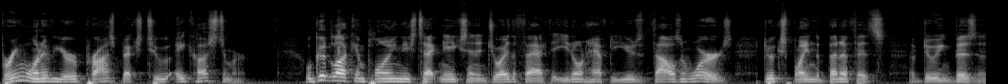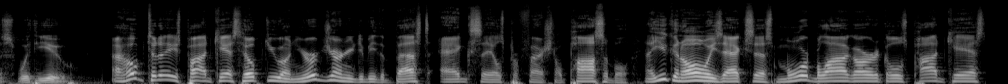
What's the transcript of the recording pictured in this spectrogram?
bring one of your prospects to a customer. Well, good luck employing these techniques and enjoy the fact that you don't have to use a thousand words to explain the benefits of doing business with you. I hope today's podcast helped you on your journey to be the best ag sales professional possible. Now, you can always access more blog articles, podcasts,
